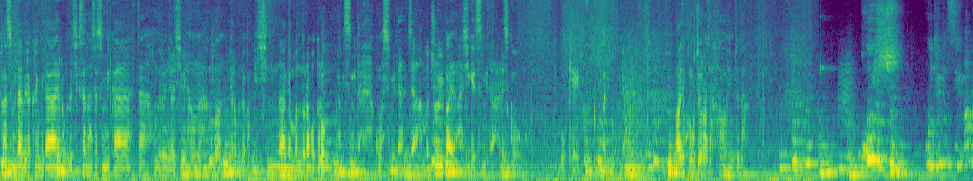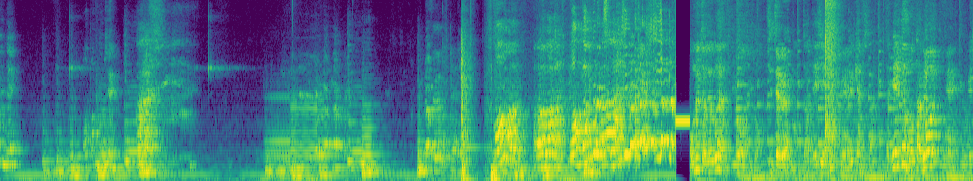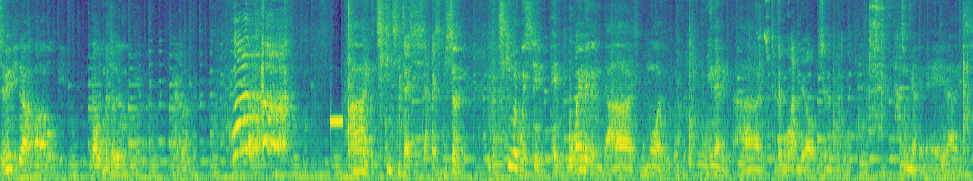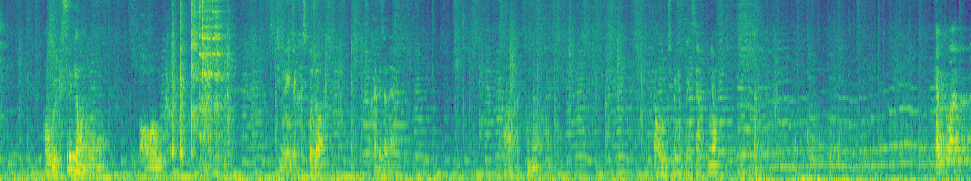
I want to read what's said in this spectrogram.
반갑습니다. 미라클입니다. 여러분들 식사는 하셨습니까? 자 오늘은 열심히 오늘 한번 여러분들과 함께 신나게 한번 놀아보도록 하겠습니다. 고맙습니다. 자 한번 출발하시겠습니다. 렛츠고 오케이. 굿굿 말이 굿야 아 이제 광고 찍으러 가자. 아 힘들다 오이씨 오 드리프트 쓰기 빵 됐네. 아빵 못해 아씨 씨, 미션 이거 치킨 씨배 모바일 배 됐는데 아못 먹어가지고 이거 공인해야 되겠다. 아 절대 먹으면 안 돼요. 미션은 그래도 다 정리해야 되네. 에라이 씨아 왜 이렇게 쓰레기가 많아? 어우. 지민이 이제 가실 거죠? 가야 되잖아요. 아 정말 가야지. 아 오늘 재민이 형 가겠어요? 안녕 다음에 또 봐요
